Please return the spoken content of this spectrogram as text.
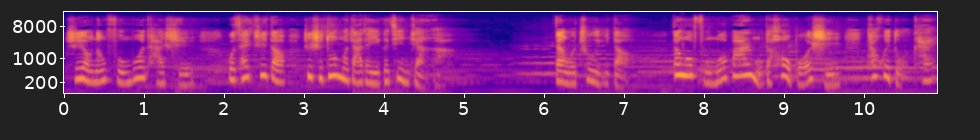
只有能抚摸他时，我才知道这是多么大的一个进展啊！但我注意到，当我抚摸巴尔姆的后脖时，他会躲开。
